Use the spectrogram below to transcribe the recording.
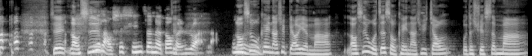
所以老师，其实老师心真的都很软啦。老师，我可以拿去表演吗？老师，我这首可以拿去教我的学生吗？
